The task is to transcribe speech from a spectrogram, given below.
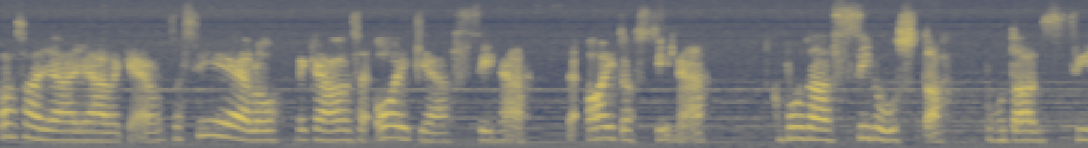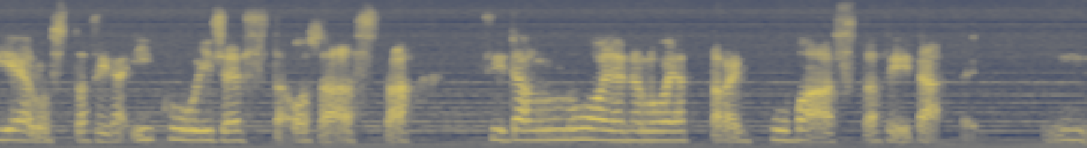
osa jää jälkeen, mutta sielu, mikä on se oikea sinä, se aito sinä, kun puhutaan sinusta, puhutaan sielusta, siitä ikuisesta osasta, siitä luojan ja luojattaren kuvasta, siitä mm,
